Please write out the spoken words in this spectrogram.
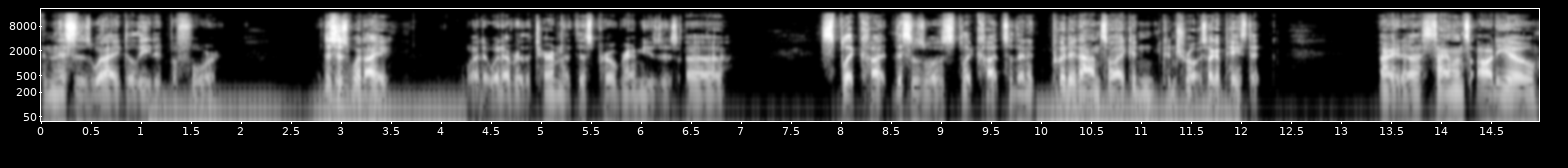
and this is what I deleted before. This is what I, what whatever the term that this program uses. Uh, split cut. This is what was split cut. So then it put it on so I can control it, so I could paste it. All right. Uh, silence audio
